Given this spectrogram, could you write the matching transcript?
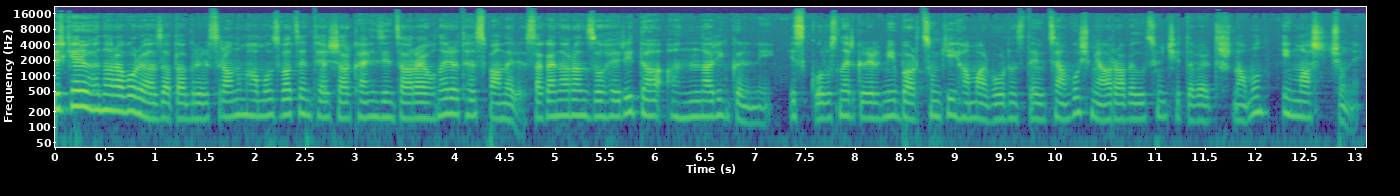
Դիրքերը հնարավոր է ազատագրել, սրանում համոզված են թե շարքային զինծառայողները թե սպաները, սակայն առանց զոհերի դա անհնարին կլինի։ Իսկ կորուստներ գրել մի բարձունքի համար, որն ըստ էության ոչ մի առավելություն չի տվել ճշնամուն, իմաստ չունի։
